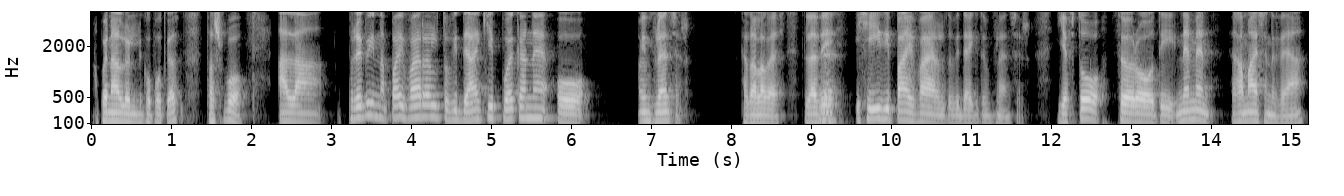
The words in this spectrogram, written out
από ένα άλλο ελληνικό podcast. Θα σου πω. Αλλά πρέπει να πάει viral το βιντεάκι που έκανε ο, ο influencer. Καταλαβες. Δηλαδή, Ναι. είχε ήδη πάει viral το βιντεάκι του influencer. Γι' αυτό θεωρώ ότι ναι, μεν γαμάει σαν ιδέα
